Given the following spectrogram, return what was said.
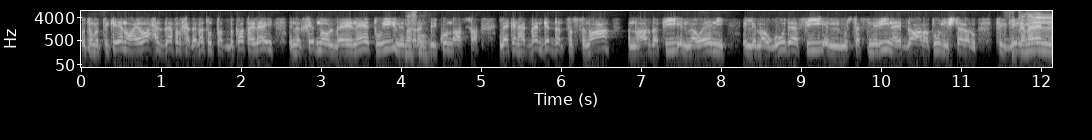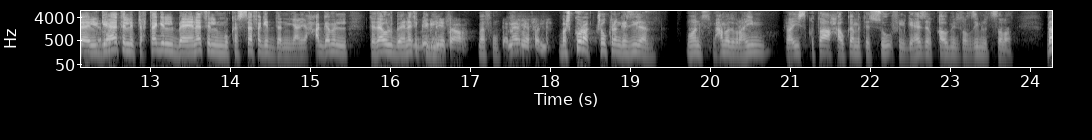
اوتوماتيكيا وهيلاحظ ده في الخدمات والتطبيقات هيلاقي إن الخدمة والبيانات والإنترنت. بيكون أسرع لكن هتبان جدا في الصناعة النهارده في المواني اللي موجودة في المستثمرين هيبدأوا على طول يشتغلوا في الجيل كمان. الجهات اللي بتحتاج البيانات المكثفة جدا يعني حجم تداول البيانات الكبير. مفهوم. تمام يا فندم. بشكرك. شكرا جزيلا. مهندس محمد إبراهيم رئيس قطاع حوكمة السوق في الجهاز القومي لتنظيم الاتصالات. ده.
